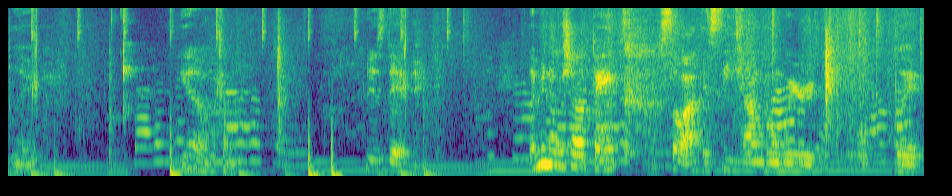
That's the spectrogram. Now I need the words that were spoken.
But yeah, there's that. Let me know what y'all think so I can see how I'm gonna wear it. But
